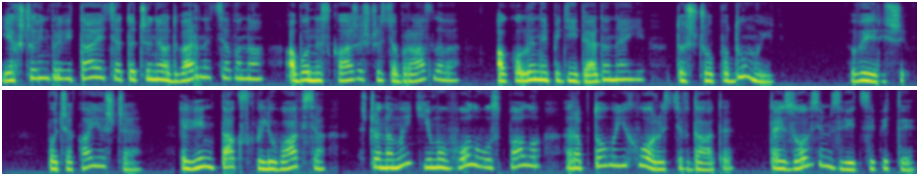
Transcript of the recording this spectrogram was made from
Якщо він привітається, то чи не одвернеться вона або не скаже щось образливе, а коли не підійде до неї, то що подумають? Вирішив почекаю ще. Він так схвилювався, що на мить йому в голову спало раптової хворості вдати, та й зовсім звідси піти.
